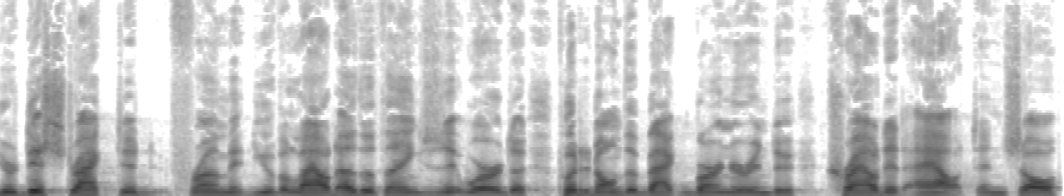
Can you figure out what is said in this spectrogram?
You're distracted from it. You've allowed other things, as it were, to put it on the back burner and to crowd it out. And so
